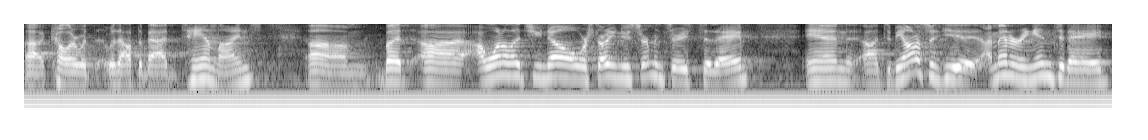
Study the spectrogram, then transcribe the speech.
uh, color with, without the bad tan lines. Um, but uh, I want to let you know we're starting a new sermon series today. And uh, to be honest with you, I'm entering in today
